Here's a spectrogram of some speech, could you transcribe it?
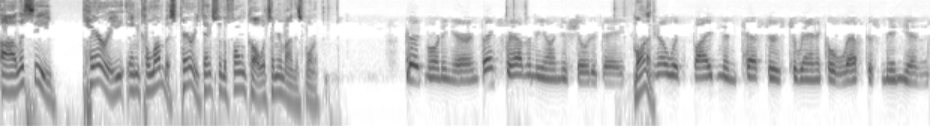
Uh, let's see. Perry in Columbus. Perry, thanks for the phone call. What's on your mind this morning? Good morning, Aaron. Thanks for having me on your show today. Morning. You know, with Biden and Tester's tyrannical leftist minions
